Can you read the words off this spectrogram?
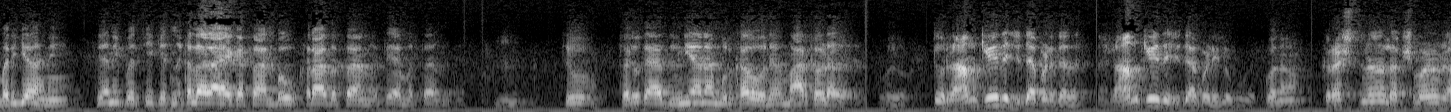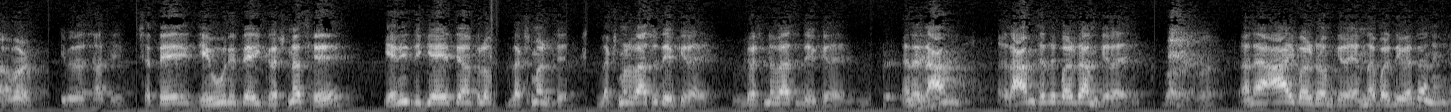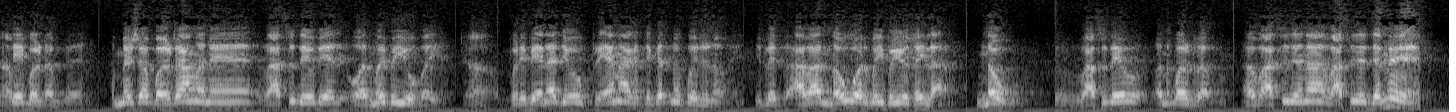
મરી ગયા ને તેની પછી કે નકલાયક હતા બહુ ખરાબ હતા ને તેમ હતા ને. ફક્ત આ દુનિયાના મૂર્ખાઓને માર ખવડાવે. તો રામ કેવી રીતે જુદા પડે દાદા રામ કેવી રીતે જુદા પડે લોકો? કોના? કૃષ્ણ લક્ષ્મણ રાવણ એ બધા સાથે? છતે જેવું રીતે અહીં કૃષ્ણ છે એની જગ્યાએ ત્યાં પેલો લક્ષ્મણ છે. લક્ષ્મણ વાસુદેવ કહેવાય કૃષ્ણ વાસુદેવ કહેવાય. અને રામ રામ છે તે બલરામ કહેવાય. અને આ બળરામ કહેવાય એમના બળદેવ હતા ને તે બળરામ કહેવાય. હંમેશા બળરામ અને વાસુદેવ બે વર્મય ભાઈઓ હોય પણ એ બેના જેવો પ્રેમ આખા જગતમાં કોઈને ન હોય. એટલે આવા નવ વર્મય ભાઈઓ થયેલા નવ. વાસુદેવ અને બળરામ હવે વાસુદેવના વાસુદેવ જન્મે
